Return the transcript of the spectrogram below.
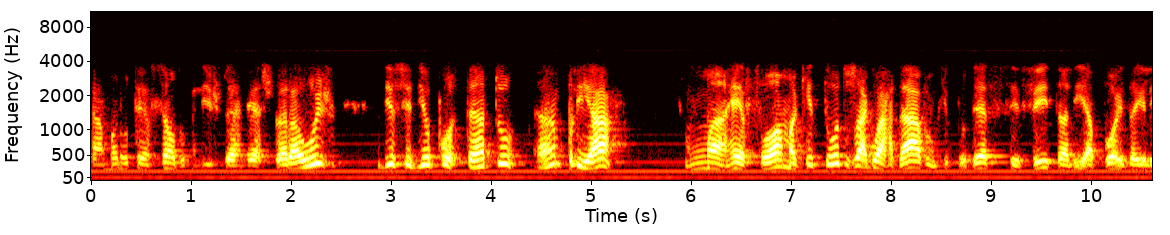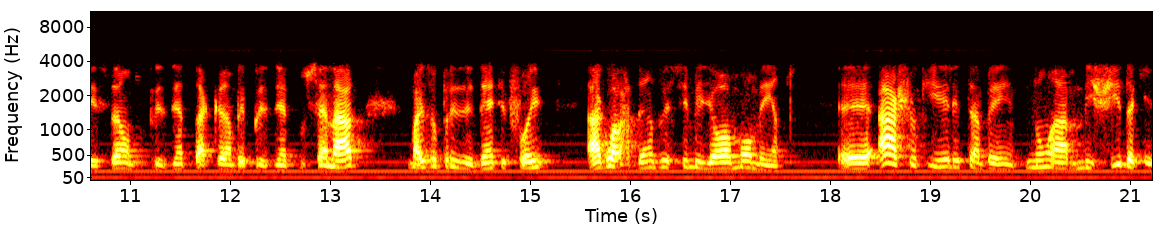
da manutenção do ministro Ernesto Araújo, decidiu, portanto, ampliar uma reforma que todos aguardavam que pudesse ser feita ali após a eleição do presidente da Câmara e presidente do Senado, mas o presidente foi aguardando esse melhor momento. É, acho que ele também, numa mexida que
